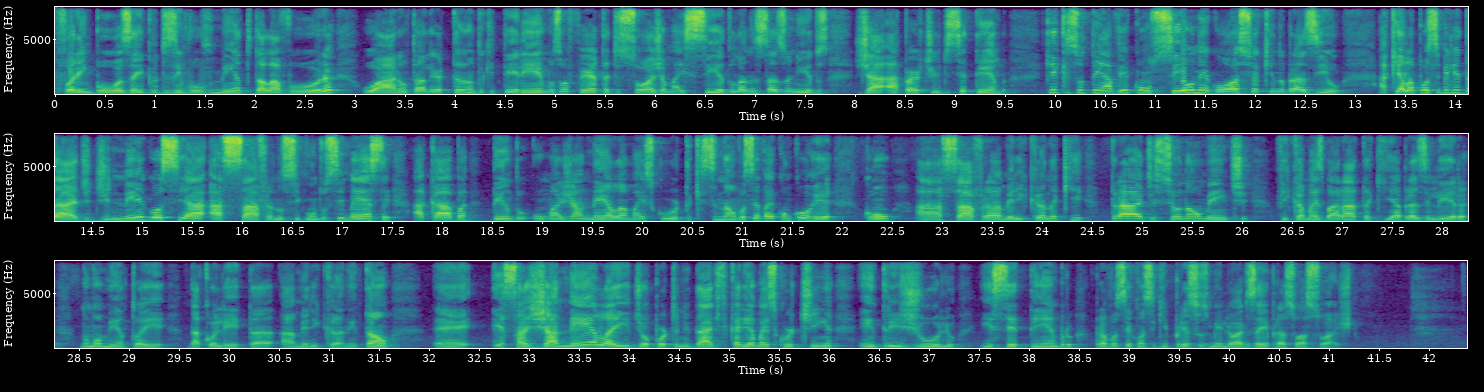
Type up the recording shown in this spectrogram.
forem boas para o desenvolvimento da lavoura, o Aaron está alertando que teremos oferta de soja mais cedo lá nos Estados Unidos, já a partir de setembro. Que, que isso tem a ver com o seu negócio aqui no Brasil? Aquela possibilidade de negociar a safra no segundo semestre acaba tendo uma janela mais curta, que senão você vai concorrer com a safra americana que tradicionalmente fica mais barata que a brasileira no momento aí da colheita americana. Então, é, essa janela aí de oportunidade ficaria mais curtinha entre julho e setembro para você conseguir preços melhores aí para sua soja.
